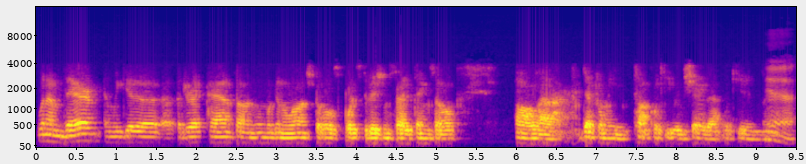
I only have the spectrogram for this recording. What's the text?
when I'm there and we get a, a direct path on when we're going to launch the whole sports division side of things, I'll I'll uh, definitely talk with you and share that with you. And, uh, yeah,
